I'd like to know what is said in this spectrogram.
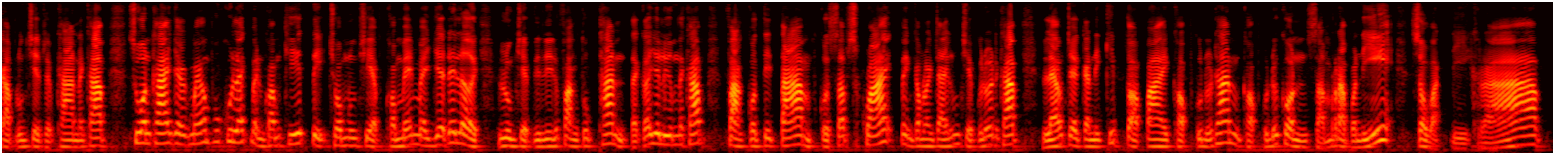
กับลุงเฉียบเฉียบคานนะครับ ส่วนใครอยากมาพูดคุยแลกเปลี่ยนความคิดติชมลุงเฉียบคอมเมนต์มาเยอะได้เลย ลุงเฉียบยินดีรับฟังทุกท่าน แต่ก็อย่าลืมนะครับ ฝากกดติดตาม กด subscribe เป็นกำลังใจลุงเฉียบกันด้วยนะครับ แล้วเจอกันในคลิปต่อไป ขอบคุณทุกท่าน ขอบคุณทุกคนสำหรับวันนี้ สวัสดีครับ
